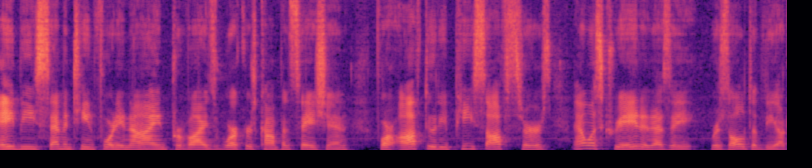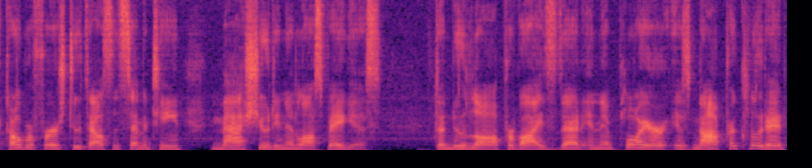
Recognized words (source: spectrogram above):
AB 1749 provides workers' compensation for off duty peace officers and was created as a result of the October 1, 2017 mass shooting in Las Vegas. The new law provides that an employer is not precluded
